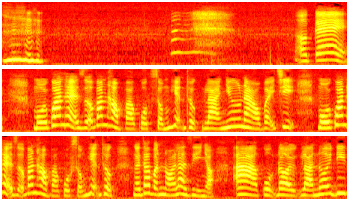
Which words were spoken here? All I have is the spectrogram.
Ok, mối quan hệ giữa văn học và cuộc sống hiện thực là như nào vậy chị? Mối quan hệ giữa văn học và cuộc sống hiện thực, người ta vẫn nói là gì nhỉ? À, cuộc đời là nơi đi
